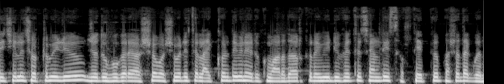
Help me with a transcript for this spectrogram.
এই ছিল ছোট্ট ভিডিও যদি উপকারে আসে অবশ্যই লাইক করে দেবেন, এরকম আরও দরকারি ভিডিও পেতে চ্যানেলটি সাবস্ক্রাইব করে পাশে থাকবেন।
